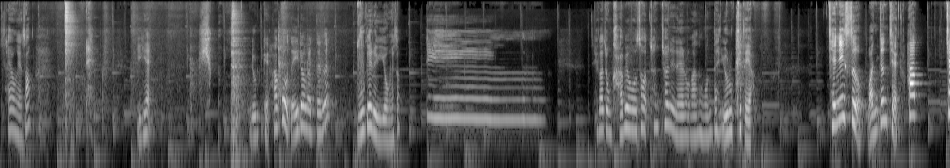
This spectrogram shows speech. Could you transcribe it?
사용해서 이게 슉 이렇게 하고 내려갈 때는 무게를 이용해서 제가 좀 가벼워서 천천히 내려가는 건데 이렇게 돼요. 제닉스 완전체 합체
